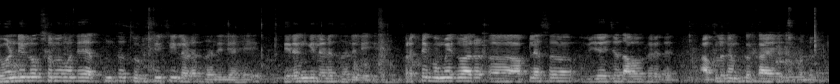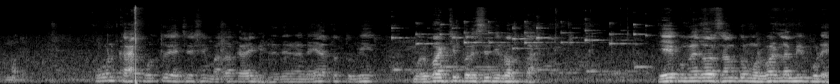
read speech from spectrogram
भिवंडी लोकसभेमध्ये अत्यंत चुरशीची लढत झालेली आहे तिरंगी लढत झालेली आहे. प्रत्येक उमेदवार आपल्यासह विजयाचा दावा करत आहेत. आपलं नेमकं काय याच्याबद्दल तुम्हाला? कोण काय बोलतो याच्याशी मला काय घेणं देणं नाही. आता तुम्ही मुरबाडची परिस्थिती बघता. एक उमेदवार सांगतो मुरबाडला मी पुढे.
